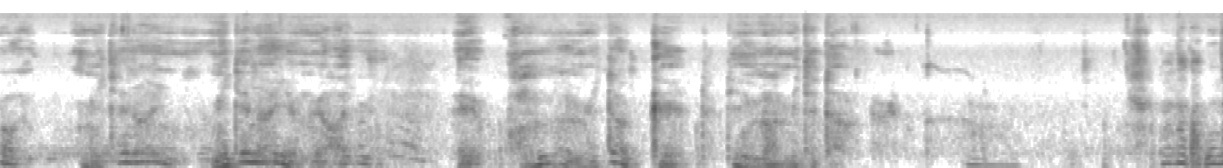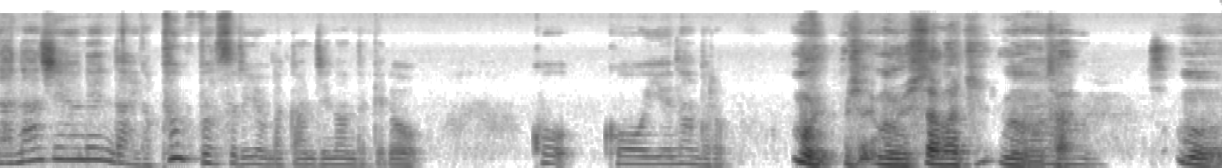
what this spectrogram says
画見てない見てないよね。えこんなん見たっけ？って今見てた。ん。だなんか70年代がプンプンするような感じなんだけどこうこういうなんだろもうしもう下町うもうさ、ん。もう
